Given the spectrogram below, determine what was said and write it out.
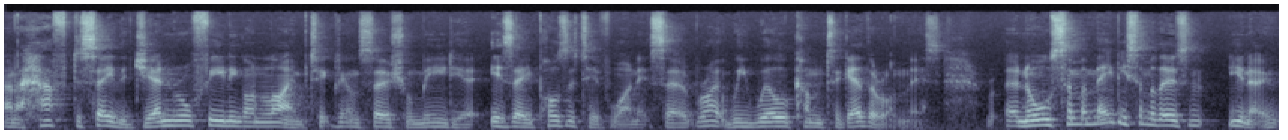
and I have to say, the general feeling online, particularly on social media, is a positive one. It's a, right, we will come together on this. And also, maybe some of those, you know,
